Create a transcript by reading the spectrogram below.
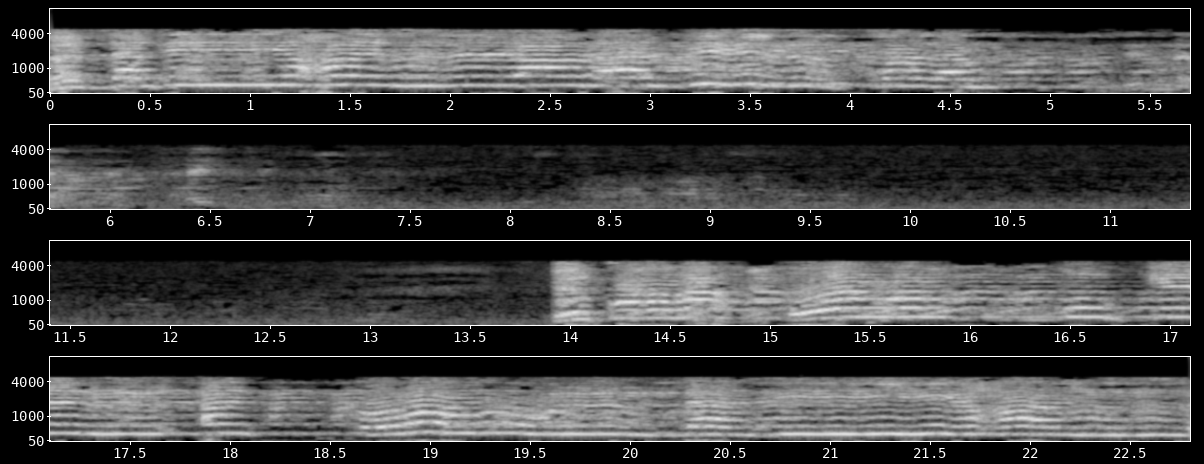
الذي علم بالقلم. اقرأ وربك الأكرم الذي علم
